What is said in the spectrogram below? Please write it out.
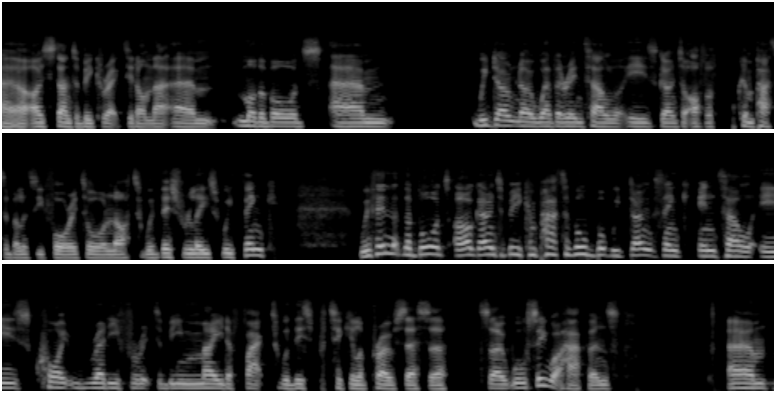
Uh, I stand to be corrected on that. Um, motherboards. Um, we don't know whether Intel is going to offer compatibility for it or not with this release. We think we think that the boards are going to be compatible, but we don't think Intel is quite ready for it to be made a fact with this particular processor. So we'll see what happens. Um,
